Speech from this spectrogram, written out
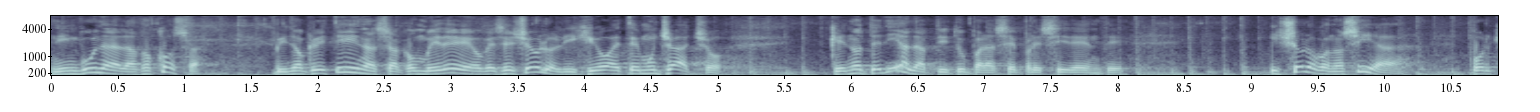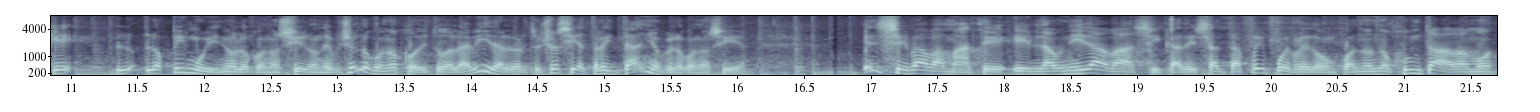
ninguna de las dos cosas. Vino Cristina, sacó un video, qué sé yo, lo eligió a este muchacho que no tenía la aptitud para ser presidente. Y yo lo conocía, porque los pingüinos lo conocieron. De, yo lo conozco de toda la vida, Alberto. Yo hacía 30 años que lo conocía. Él cebaba mate en la unidad básica de Santa Fe y Pueyrredón, cuando nos juntábamos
